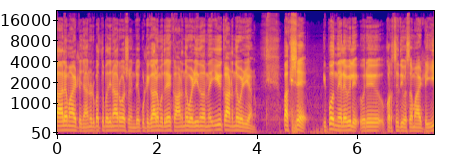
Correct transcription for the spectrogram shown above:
കാലമായിട്ട് ഞാനൊരു പത്ത് പതിനാറ് വർഷം എന്റെ കുട്ടിക്കാലം മുതലേ കാണുന്ന വഴി എന്ന് പറഞ്ഞാൽ ഈ കാണുന്ന വഴിയാണ്. പക്ഷേ ഇപ്പോൾ നിലവിൽ ഒരു കുറച്ച് ദിവസമായിട്ട് ഈ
